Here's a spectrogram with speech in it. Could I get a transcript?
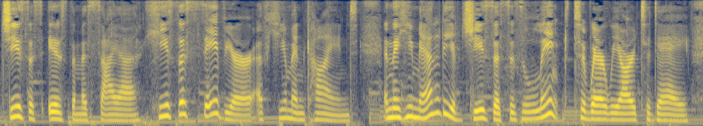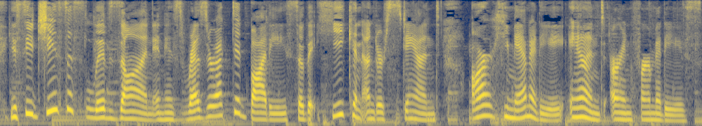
Jesus is the Messiah. He's the Savior of humankind. And the humanity of Jesus is linked to where we are today. You see, Jesus lives on in his resurrected body so that he can understand our humanity and our infirmities.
